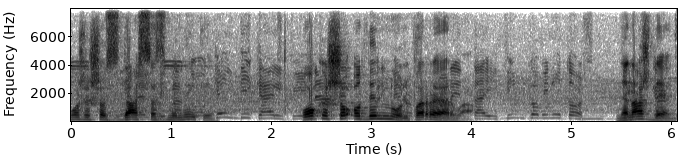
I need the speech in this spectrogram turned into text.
Може щось здасться змінити. Поки що 1-0, перерва. Не наш день.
